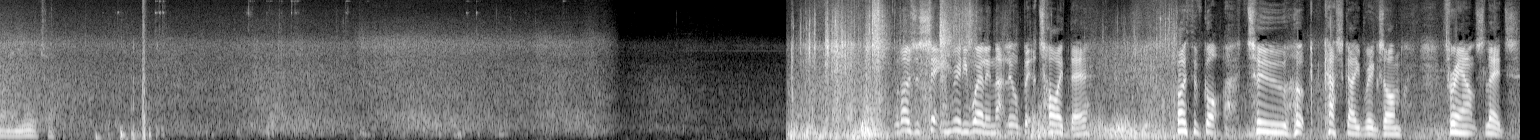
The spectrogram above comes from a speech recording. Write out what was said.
running water. Well, those are sitting really well in that little bit of tide there. Both have got two hook cascade rigs on, three ounce leads.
